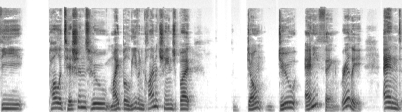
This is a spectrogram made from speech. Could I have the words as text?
the politicians who might believe in climate change but don't do anything really. And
